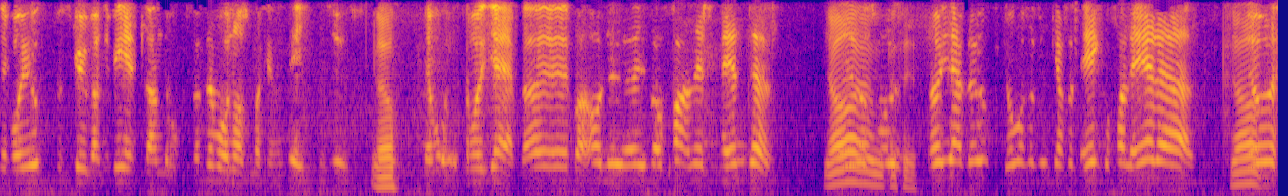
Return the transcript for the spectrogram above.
det var ju uppskruvat i Vetlanda också att det var någon som har kastat ägg på hus. Ja. Det var, det var jävla... eh, Bara, "Åh, nu, eh, vad fan är det som händer? Ja, Det ja, var så- precis. Det var en jävla ungdomar som kastat ägg. Vad fan är det här? Det Ja, var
